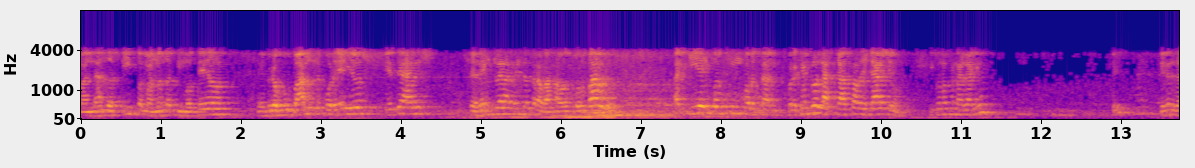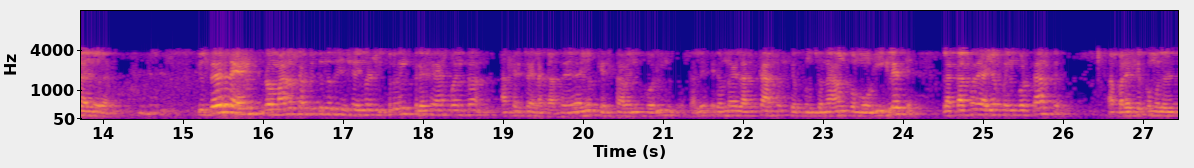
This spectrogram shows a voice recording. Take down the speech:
mandando a Tito, mandando a Timoteo, eh, preocupándose por ellos. Siete años se ven claramente trabajados por Pablo. Aquí hay cosas importantes. Por ejemplo, la casa de Gallo. ¿Sí conocen a Gallo? ¿Sí? ¿Quién es Gallo? Si ustedes leen Romanos capítulo 16, versículo 23, se dan cuenta acerca de la casa de Gallo que estaba en Corinto. Era una de las casas que funcionaban como iglesia. La casa de Gallo fue importante. Aparece, como les,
